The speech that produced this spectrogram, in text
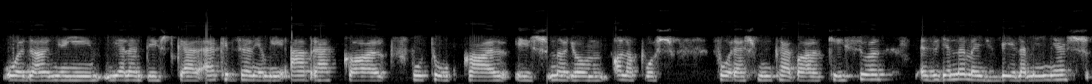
oldalnyi jelentést kell elképzelni, ami ábrákkal, fotókkal és nagyon alapos forrásmunkával készül. Ez ugye nem egy véleményes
